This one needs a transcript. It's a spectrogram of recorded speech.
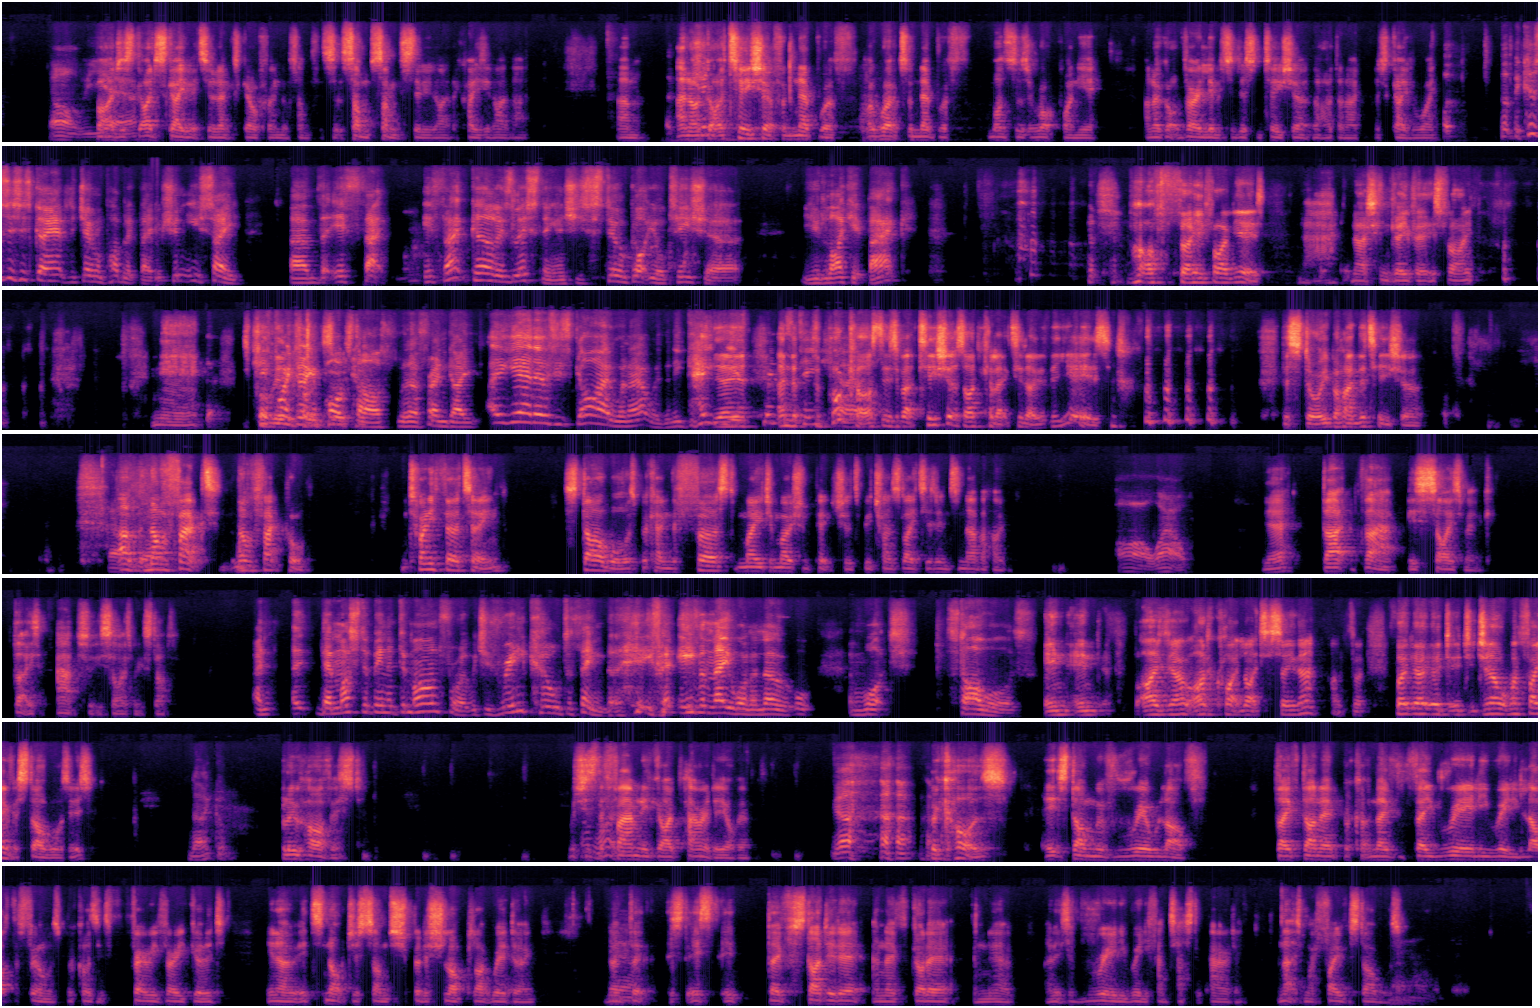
Oh But I just, I just gave it to an ex-girlfriend or something, some something silly like that, crazy like that. Um, and I got a t-shirt from Knebworth. I worked on Knebworth Monsters of Rock one year, and I got a very limited edition t-shirt that I don't know, just gave away. but but because this is going out to the general public, Dave, shouldn't you say um, that if that if that girl is listening and she's still got your T-shirt, you'd like it back? After 35 years? Nah, no, she can keep it. It's fine. nah. It's She's probably doing a podcast with her friend going, Oh, yeah, there was this guy I went out with, and he gave Yeah, me yeah. And the, the podcast is about t-shirts I've collected over the years. the story behind the t-shirt. Oh, Oh, another fact, another fact, Paul. In 2013, Star Wars became the first major motion picture to be translated into Navajo. oh, wow. Yeah, that that is seismic. That is absolutely seismic stuff. and uh, there must have been a demand for it, which is really cool to think that even even they want to know and watch Star Wars. In in, I you know I'd quite like to see that. But uh, uh do, do you know what my favourite Star Wars is? No, go on. Blue Harvest, which is Oh, the. Family Guy parody of it, Yeah. because it's done with real love. They've done it because they've they really really love the films because it's very very good. You know, it's not just some bit of schlock like we're doing. No, Yeah. it's, it's, it, they've studied it and they've got it, and you know, and it's a really really fantastic parody. And that is my favourite Star Wars.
